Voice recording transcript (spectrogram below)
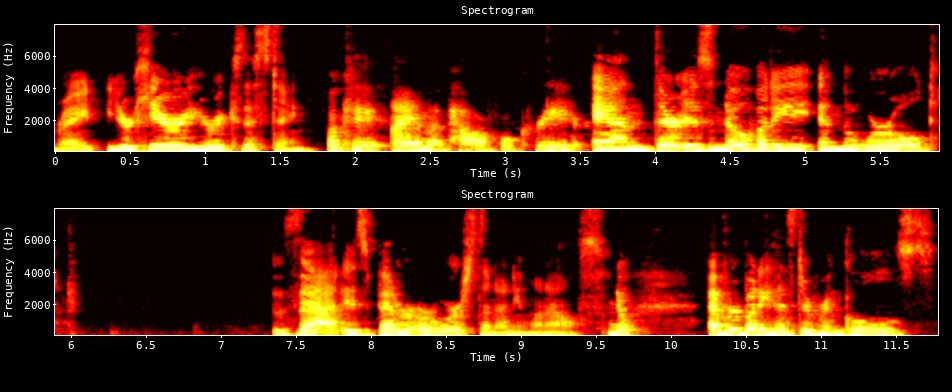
right? You're here, you're existing, Okay, I am a powerful creator. and there is nobody in the world that is better or worse than anyone else. No. Everybody has different goals.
